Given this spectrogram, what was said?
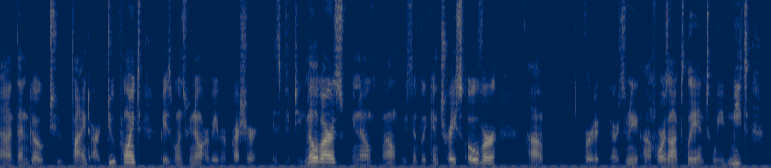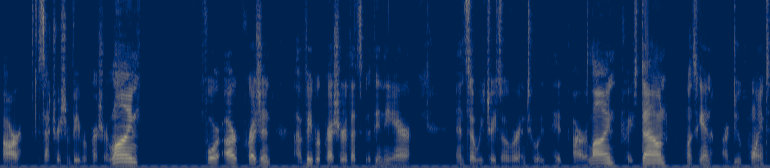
uh, then go to find our dew point, because once we know our vapor pressure is 15 millibars. We know, well, we simply can trace over uh, vertic or excuse me, uh, horizontally until we meet our saturation vapor pressure line for our present uh, vapor pressure that's within the air. And so we trace over until we hit our line, trace down. Once again, our dew point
